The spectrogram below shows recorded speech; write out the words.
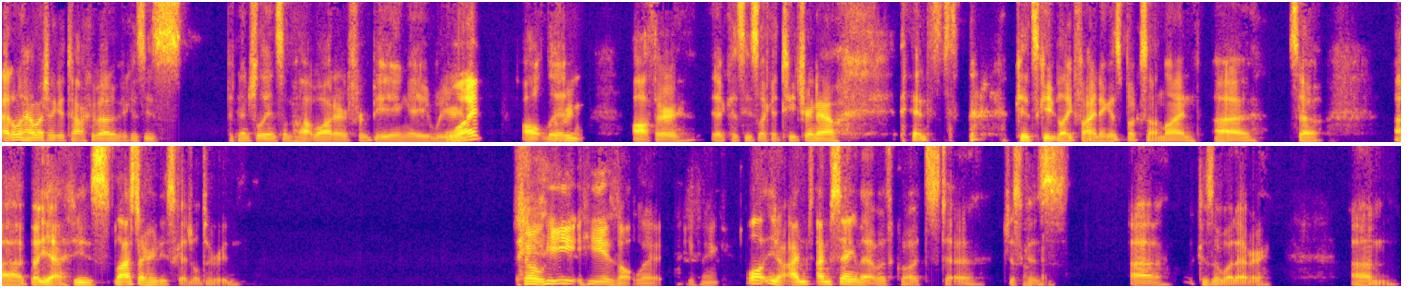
I don't know how much I could talk about him because he's potentially in some hot water for being a weird What? alt lit being- author because he's like a teacher now. and kids keep like finding his books online. Uh so uh but yeah, he's last I heard he's scheduled to read. So he he is alt lit. You think? Well, you know, I'm I'm saying that with quotes to just Okay. Because uh because of whatever. Um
